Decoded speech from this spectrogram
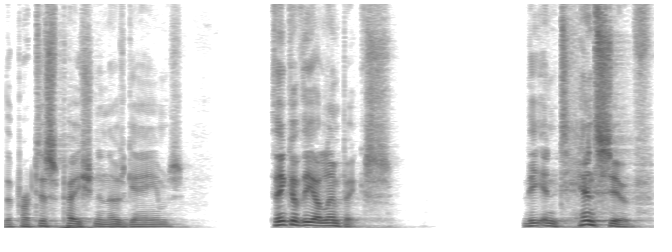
the participation in those games. Think of the Olympics, the intensive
